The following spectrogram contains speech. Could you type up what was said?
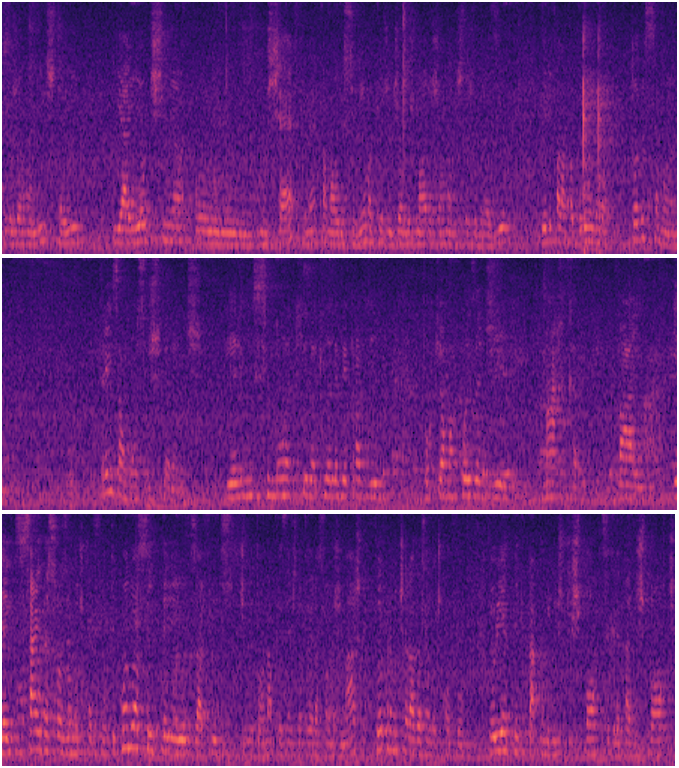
como jornalista aí, e aí eu tinha um, um chefe, né, que é o Maurício Lima, que hoje em dia é um dos maiores jornalistas do Brasil, e ele falava, Bruno, toda semana, três almoços diferentes. E ele me ensinou aquilo, aquilo eu levei para a vida. Porque é uma coisa de marca, vai, e aí sai da sua zona de conforto. E quando eu aceitei o desafio de me tornar presidente da Federação de Ginástica, foi para me tirar da zona de conforto. Eu ia ter que estar com o ministro de esporte, secretário de esporte,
